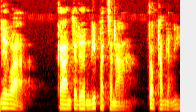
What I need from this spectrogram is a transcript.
เรียกว่าการเจริญวิปัสสนาต้องทำอย่างนี้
